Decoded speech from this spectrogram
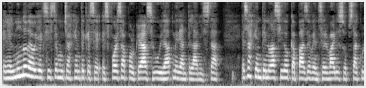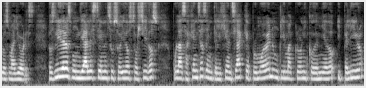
En el mundo de hoy existe mucha gente que se esfuerza por crear seguridad mediante la amistad. Esa gente no ha sido capaz de vencer varios obstáculos mayores. Los líderes mundiales tienen sus oídos torcidos por las agencias de inteligencia que promueven un clima crónico de miedo y peligro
